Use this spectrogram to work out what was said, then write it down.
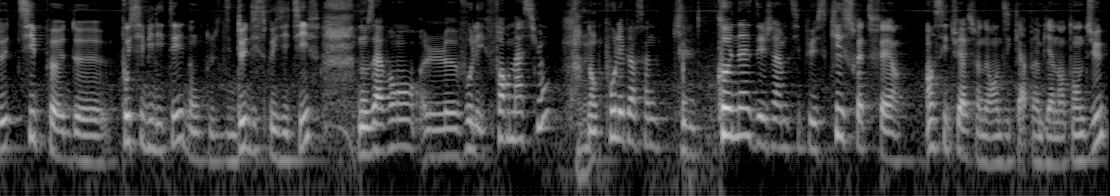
deux types de possibilités, donc deux dispositifs. Nous avons le volet formation, donc pour les personnes qui connaissent déjà un petit peu ce qu'ils souhaitent faire en situation de handicap, hein, bien entendu.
